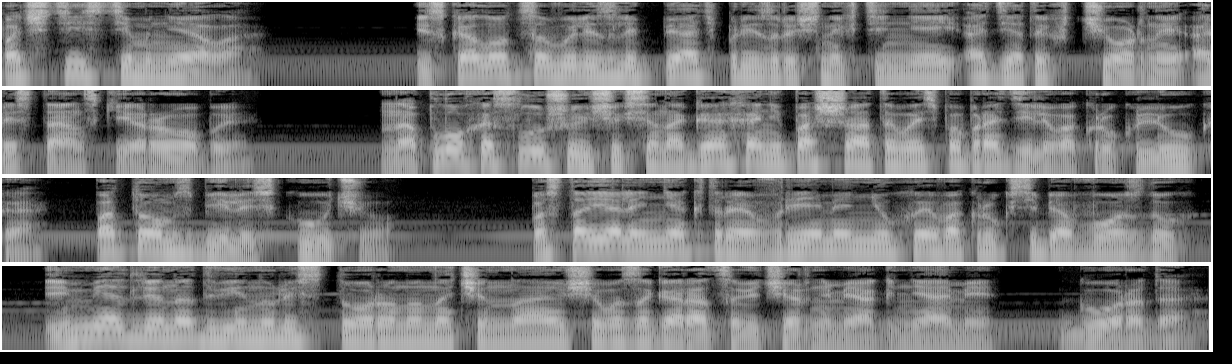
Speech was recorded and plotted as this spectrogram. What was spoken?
Почти стемнело. Из колодца вылезли пять призрачных теней, одетых в черные арестантские робы. На плохо слушающихся ногах они, пошатываясь, побродили вокруг люка, потом сбились кучу. Постояли некоторое время, нюхая вокруг себя воздух, и медленно двинулись в сторону начинающего загораться вечерними огнями города.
